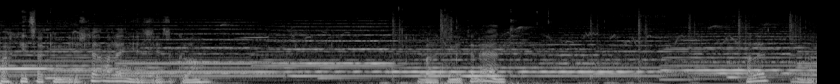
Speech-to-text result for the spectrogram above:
Pachnie całkiem nieźle, ale nie zjedz go. Chyba nie ten end. Ale no,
